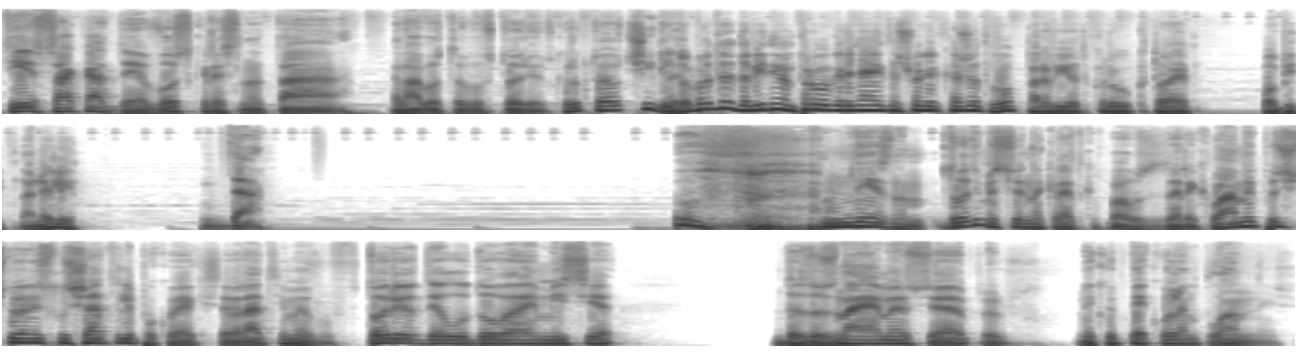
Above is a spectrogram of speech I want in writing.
тие сакаат да ја воскреснат таа работа во вториот круг, тоа е очигледно. Добро да е да видиме прво граѓаните што ќе кажат во првиот круг, тоа е побитно, нели? Да. Уф, не знам, додиме со една кратка пауза за реклами, па почитувани слушатели, по која ќе се вратиме во вториот дел од оваа емисија, да дознаеме сега па, некој пеколен план нешто.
